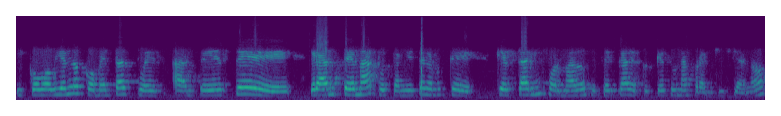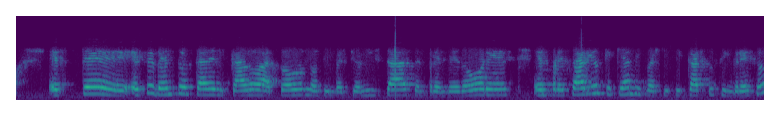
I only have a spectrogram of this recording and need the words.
Y como bien lo comentas, pues ante este gran tema, pues también tenemos que, que estar informados acerca de pues, qué es una franquicia, ¿no? Este, este evento está dedicado a todos los inversionistas, emprendedores, empresarios que quieran diversificar sus ingresos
